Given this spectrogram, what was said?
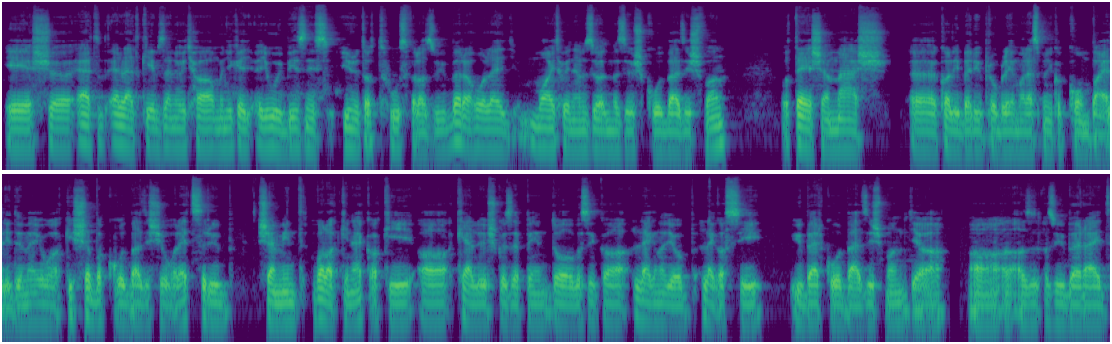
és el, el lehet képzelni, hogyha mondjuk egy, egy új business unitot húz fel az Uber, ahol egy majd, nem zöldmezős kódbázis van, ott teljesen más kaliberű probléma lesz mondjuk a compile idő, mert jóval kisebb, a kódbázis jóval egyszerűbb, semmint valakinek, aki a kellős közepén dolgozik a legnagyobb legacy Uber kódbázisban, ugye a, a, az, az Uber Ride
